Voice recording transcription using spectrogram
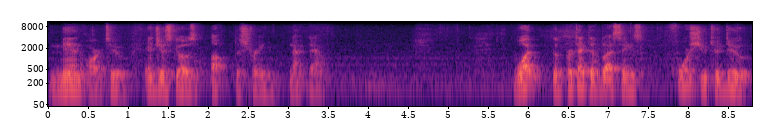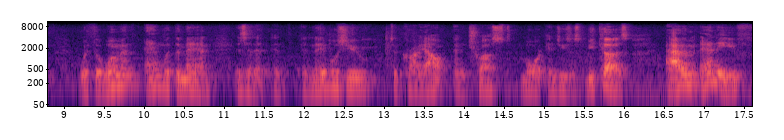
Men are too. It just goes up the stream, not down. What the protective blessings force you to do with the woman and with the man is that it, it enables you to cry out and trust more in Jesus. Because Adam and Eve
